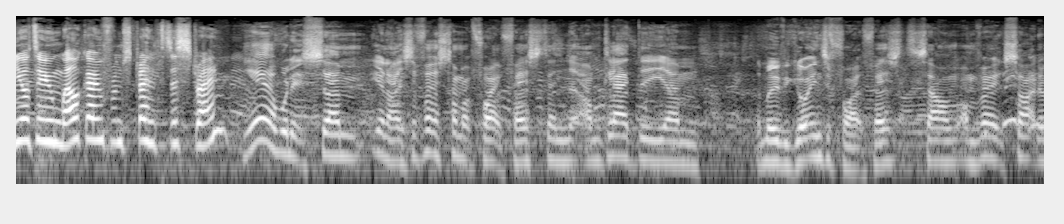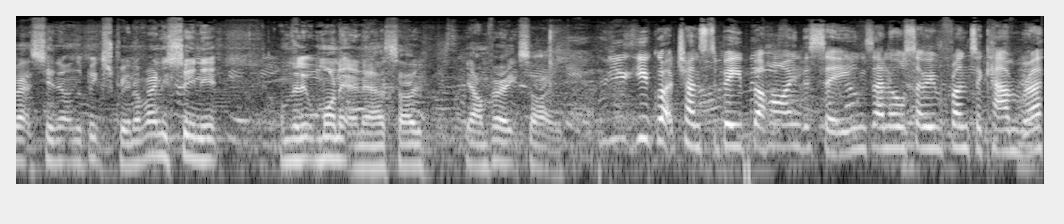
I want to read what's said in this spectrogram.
You're doing well, going from strength to strength. Yeah, well, it's um, you know, it's the first time at Fright Fest, and I'm glad the um, the movie got into Fright Fest. So I'm, I'm very excited about seeing it on the big screen. I've only seen it on the little monitor now, so yeah, I'm very excited. You, you've got a chance to be behind the scenes and also in front of camera.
